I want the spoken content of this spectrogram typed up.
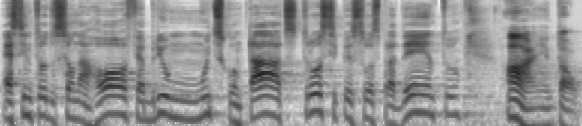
essa introdução na ROF, abriu muitos contatos, trouxe pessoas para dentro. Ah, então,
